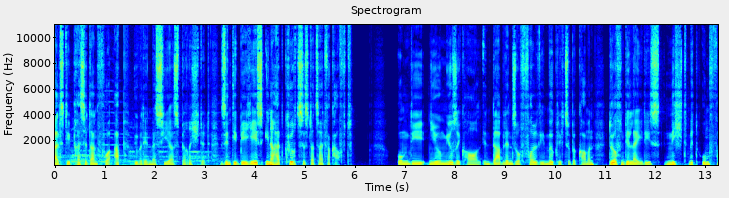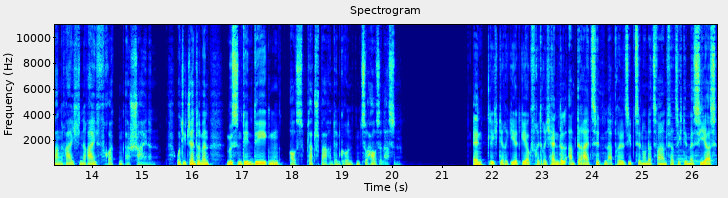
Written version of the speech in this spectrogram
Als die Presse dann vorab über den Messias berichtet, sind die Billets innerhalb kürzester Zeit verkauft. Um die New Music Hall in Dublin so voll wie möglich zu bekommen, dürfen die Ladies nicht mit umfangreichen Reifröcken erscheinen. Und die Gentlemen müssen den Degen aus platzsparenden Gründen zu Hause lassen. Endlich dirigiert Georg Friedrich Händel am 13. April 1742 den Messias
